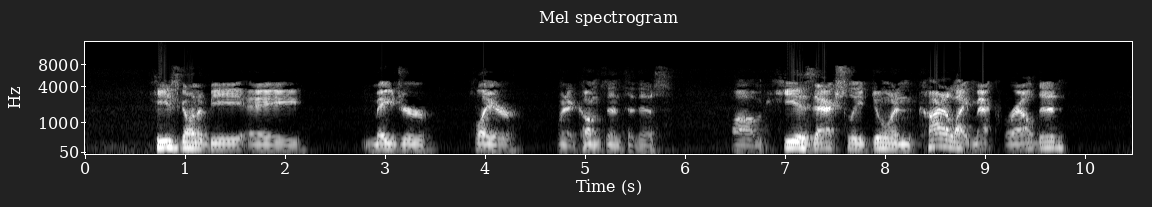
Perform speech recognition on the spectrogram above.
he's going to be a major player when it comes into this. Um, he is actually doing kind of like Matt Corral did,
